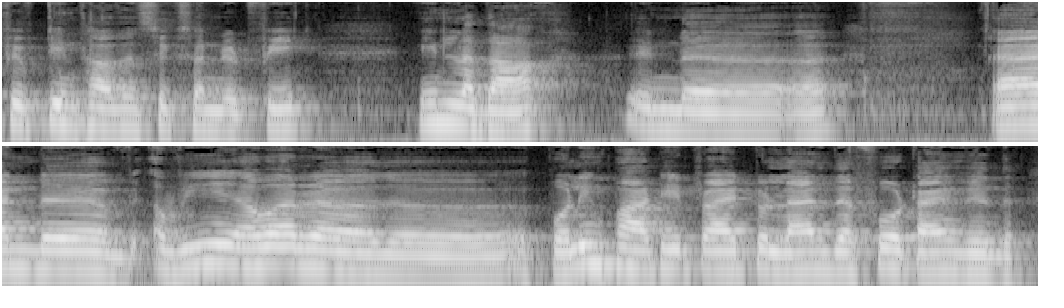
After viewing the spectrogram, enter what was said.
15,600 feet in Ladakh, in uh, uh, and uh, we our uh, polling party tried to land there four times with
